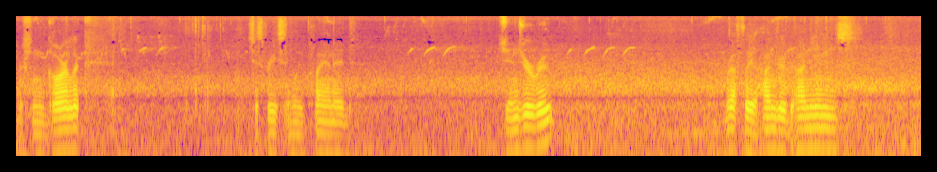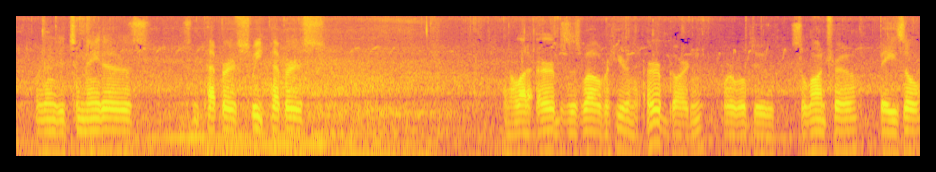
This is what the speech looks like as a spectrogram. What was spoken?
there's some garlic, just recently planted ginger root, roughly 100 onions. We're going to do tomatoes, some peppers, sweet peppers, and a lot of herbs as well over here in the herb garden where we'll do cilantro, basil.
